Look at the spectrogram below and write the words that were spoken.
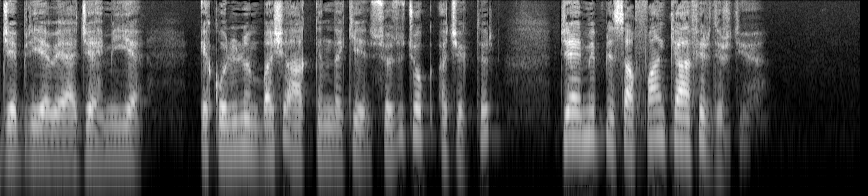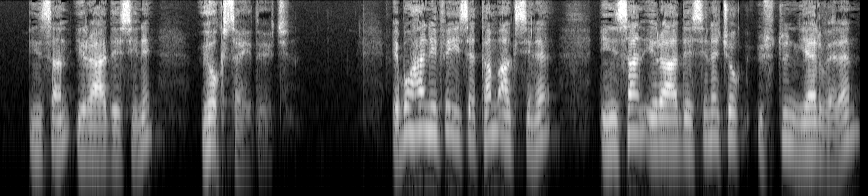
Cebriye veya Cehmiye ekolünün başı hakkındaki sözü çok açıktır. Cehm İbni Safvan kafirdir diyor. İnsan iradesini yok saydığı için. Ebu Hanife ise tam aksine insan iradesine çok üstün yer veren,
